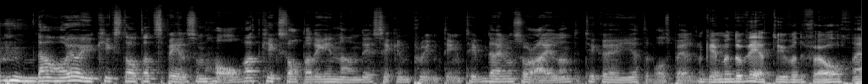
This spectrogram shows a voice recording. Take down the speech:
där har jag ju kickstartat spel som har varit kickstartade innan det är second printing. Typ Dinosaur Island tycker jag är ett jättebra spel. Okej, men då vet du ju vad du får. Ja, Då,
